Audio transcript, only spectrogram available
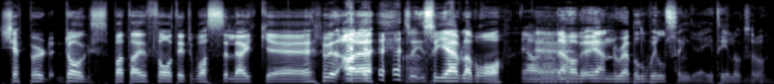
shepherd dogs but I thought it was like... det- så, så jävla bra. Ja, Eh, Där har vi en Rebel Wilson-grej till också då. Mm.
